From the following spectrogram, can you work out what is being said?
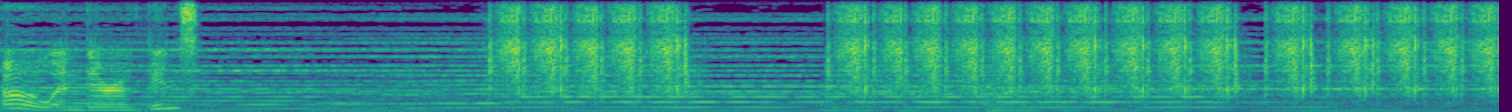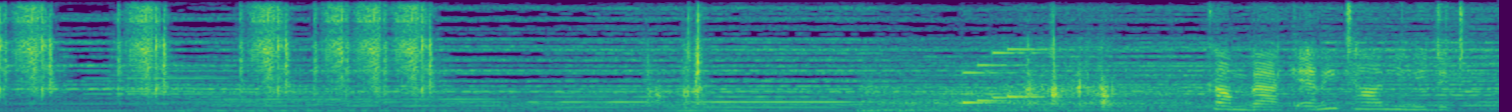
Oh, and there have been. Come back anytime you need to.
